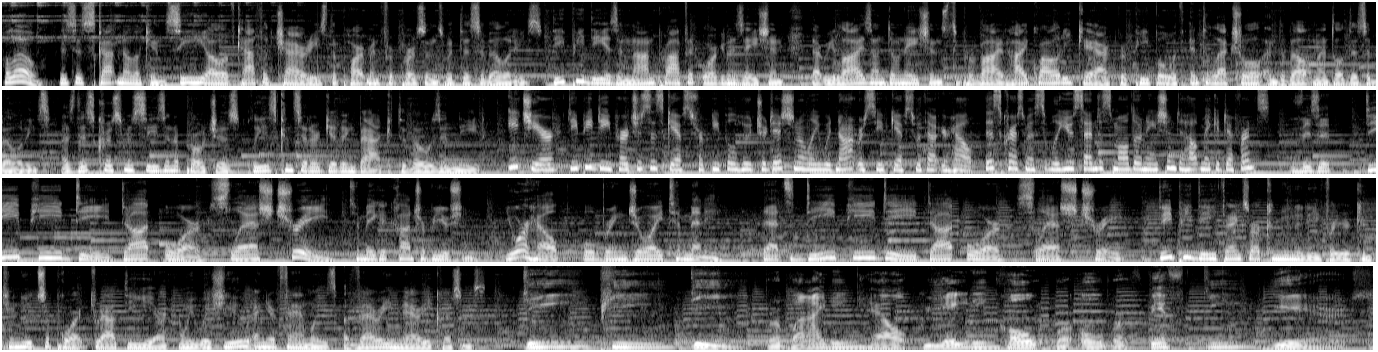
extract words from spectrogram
Hello, this is Scott Milliken, CEO of Catholic Charities Department for Persons with Disabilities. DPD is a nonprofit organization that relies on donations to provide high quality care for people with intellectual and developmental disabilities. As this Christmas season approaches, please consider giving back to those in need. Each year, DPD purchases gifts for people who traditionally would not receive gifts without your help. This Christmas, will you send a small donation to help make a difference? Visit dpd.org slash tree to make a contribution. Your help will bring joy to many. That's dpd.org slash tree. DPD thanks our community for your continued support throughout the year, and we wish you and your families a very Merry Christmas. DPD, providing help, creating hope for over 50 years.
